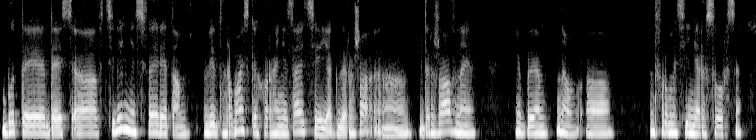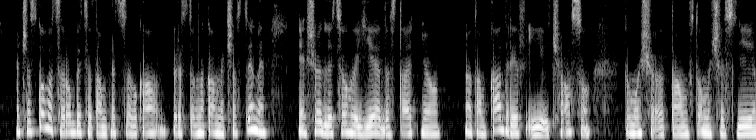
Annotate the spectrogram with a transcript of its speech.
бути десь е, в цивільній сфері, там від громадських організацій, як держав, е, ніби ну, е, інформаційні ресурси. А частково це робиться там представниками, представниками частини, якщо для цього є достатньо ну, там, кадрів і часу, тому що там в тому числі.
